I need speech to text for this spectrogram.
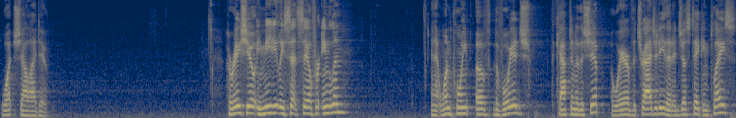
what shall I do? Horatio immediately set sail for England. And at one point of the voyage, the captain of the ship, aware of the tragedy that had just taken place,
